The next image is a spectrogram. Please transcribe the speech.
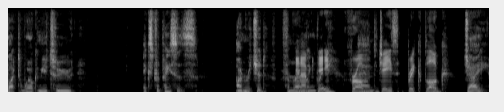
like to welcome you to Extra Pieces. I'm Richard from Rambling And I'm Brick. Jay from and- Jay's Brick Blog. Jay,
